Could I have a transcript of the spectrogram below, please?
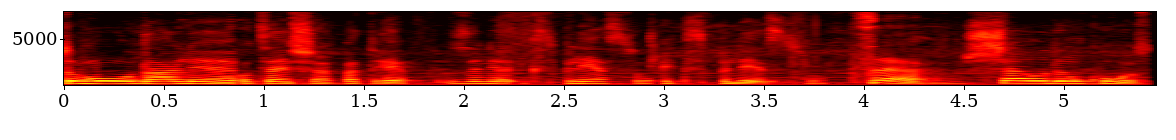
Тому далі оцей шерпотреб з експресу. Експресу. Це ще один курс.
